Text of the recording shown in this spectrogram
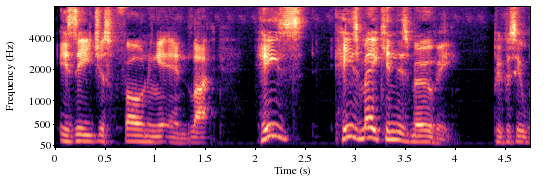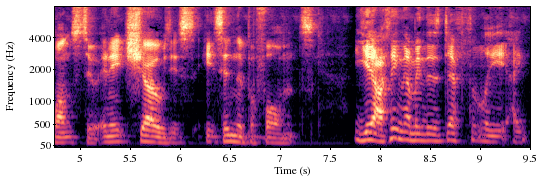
is he just phoning it in. Like he's he's making this movie because he wants to, and it shows. It's it's in the performance. Yeah, I think I mean there's definitely a,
